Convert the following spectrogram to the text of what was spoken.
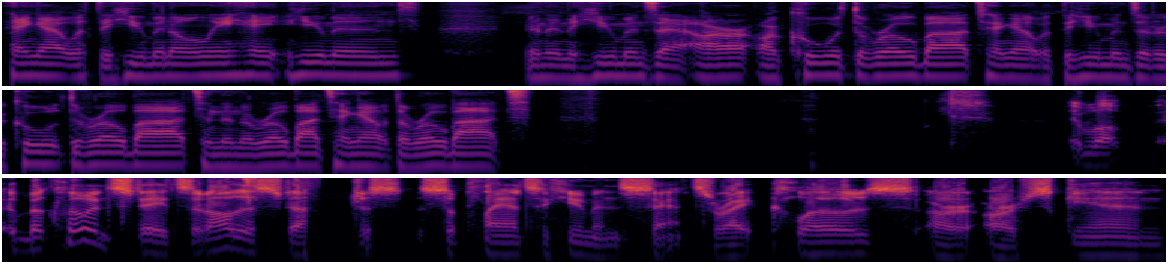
hang out with the human only ha- humans, and then the humans that are are cool with the robots hang out with the humans that are cool with the robots, and then the robots hang out with the robots. Well, McLuhan states that all this stuff just supplants a human sense, right? Clothes, our our skin,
